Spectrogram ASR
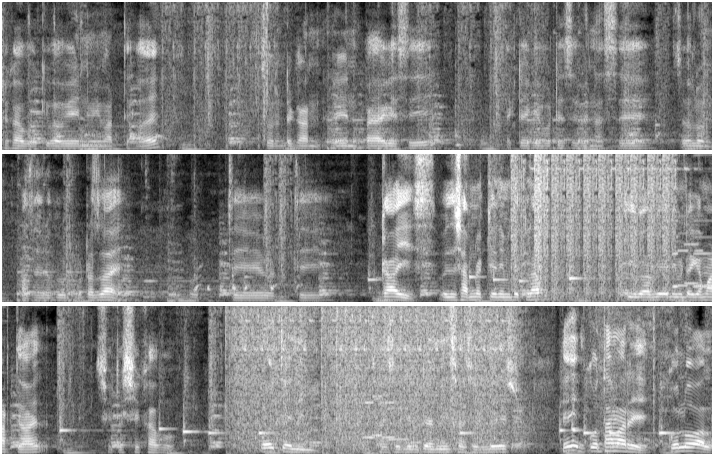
শেখাবো কীভাবে এনিমি মারতে হয়। চলুন একটা গান রেন পাওয়া গেছি। একটা একে ফোর্টি সেভেন আছে। চলুন, পাথরের উপর ওঠা যায়। উঠতে উঠতে। গাইস ওই যে সামনে একটা এনিমি দেখলাম। কীভাবে এনিমিটাকে মারতে হয় সেটা শেখাবো। ওই তো এনিমি ছয়চল্লিশ ড্যামেজ ছয়চল্লিশ। এই, কোথা মারে? গোলওয়াল।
